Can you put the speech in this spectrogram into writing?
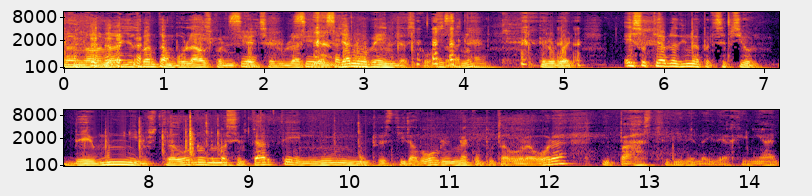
no, no, no, ellos van tan volados con el, celular que ya, no ven las cosas, ¿no? Pero bueno, eso te habla de una percepción, de un ilustrador, no nomás sentarte en un respirador, en una computadora ahora, y paz, te viene la idea genial.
